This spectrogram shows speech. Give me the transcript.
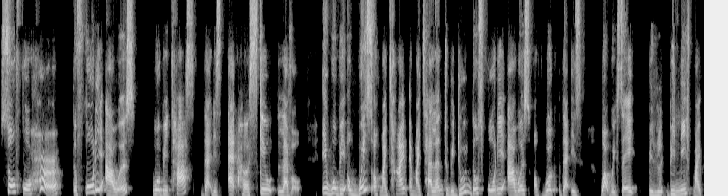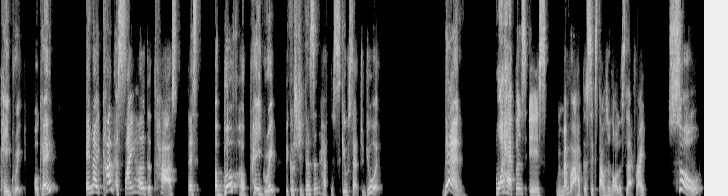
So for her, the 40 hours will be tasks that is at her skill level. It will be a waste of my time and my talent to be doing those 40 hours of work that is what we say beneath my pay grade. Okay. And I can't assign her the task that's above her pay grade because she doesn't have the skill set to do it. Then what happens is, remember, I have the $6,000 left, right? So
